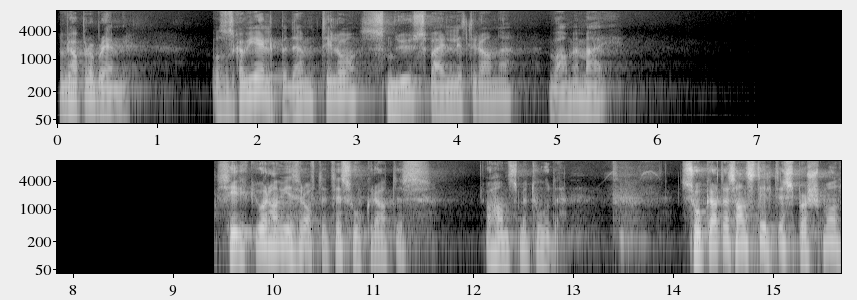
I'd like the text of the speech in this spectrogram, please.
når vi har problemer. Og så skal vi hjelpe dem til å snu speilet litt. Hva med meg? Kirkegård han viser ofte til Sokrates og hans metode. Sokrates han stilte spørsmål.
